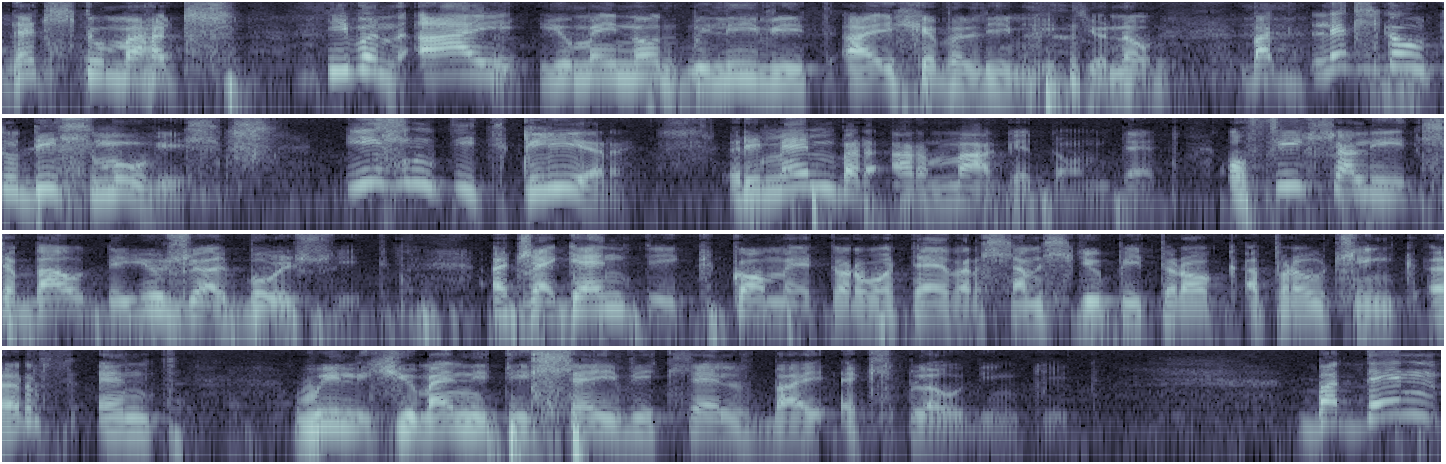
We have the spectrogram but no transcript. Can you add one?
that's too much. Even I, you may not believe it, I have a limit, you know. But let's go to these movies. Isn't it clear? Remember Armageddon, that officially it's about the usual bullshit. A gigantic comet or whatever, some stupid rock approaching Earth, and will humanity save itself by exploding it? But then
